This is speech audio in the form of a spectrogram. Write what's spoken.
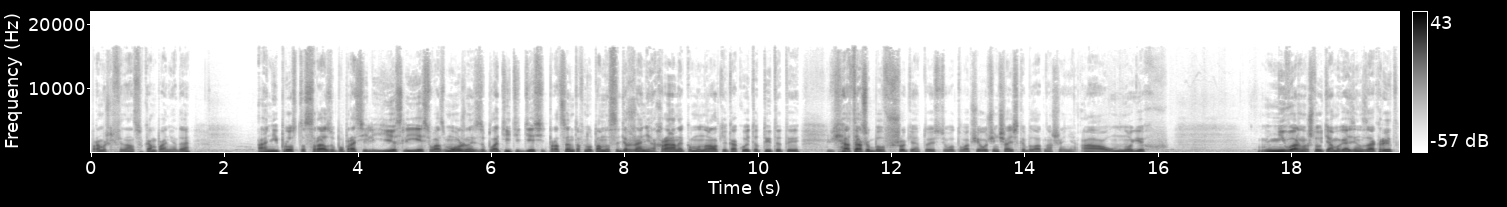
промышленно-финансовая компания, да? Они просто сразу попросили, если есть возможность, заплатите 10%, ну, там, на содержание охраны, коммуналки, какой-то ты-ты-ты. Я даже был в шоке. То есть, вот вообще очень человеческое было отношение. А у многих не важно, что у тебя магазин закрыт,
